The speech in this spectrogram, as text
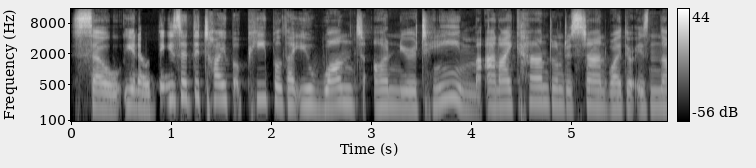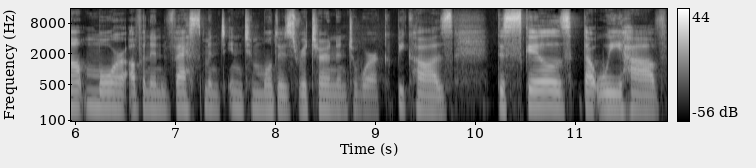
So, you know, these are the type of people that you want on your team. And I can't understand why there is not more of an investment into mothers returning to work because the skills that we have,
